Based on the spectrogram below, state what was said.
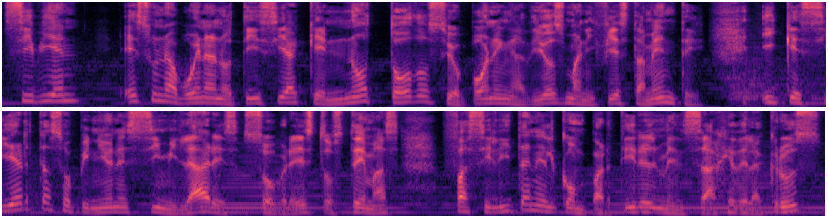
Si bien es una buena noticia que no todos se oponen a Dios manifiestamente y que ciertas opiniones similares sobre estos temas facilitan el compartir el mensaje de la cruz,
